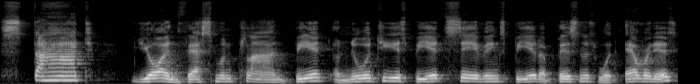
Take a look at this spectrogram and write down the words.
Start your investment plan, be it annuities, be it savings, be it a business, whatever it is,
